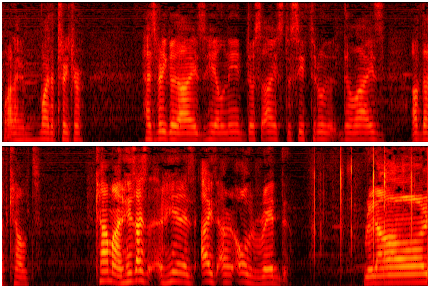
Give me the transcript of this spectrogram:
What a what a traitor. Has very good eyes. He'll need those eyes to see through the lies of that cult. Come on, his eyes his eyes are all red. Red eyes.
